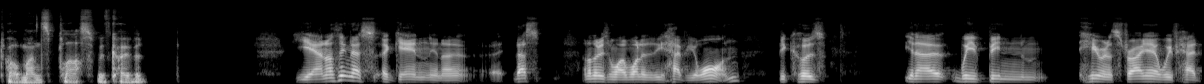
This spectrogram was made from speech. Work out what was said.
twelve months plus with COVID. Yeah, and I think that's again, you know, that's another reason why I wanted to have you on because you know we've been here in Australia. We've had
